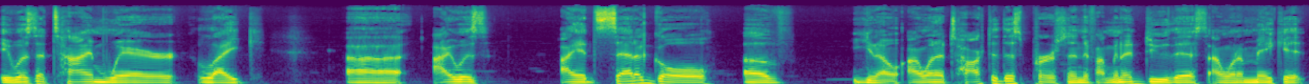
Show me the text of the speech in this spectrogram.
it was a time where like uh, I was I had set a goal of you know I want to talk to this person. If I'm going to do this, I want to make it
